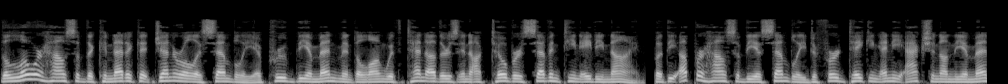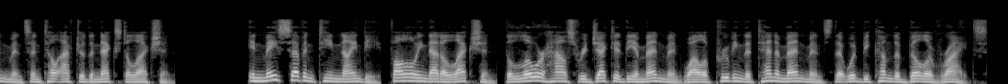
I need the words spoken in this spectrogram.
The lower house of the Connecticut General Assembly approved the amendment along with ten others in October 1789, but the upper house of the Assembly deferred taking any action on the amendments until after the next election. In May 1790, following that election, the lower house rejected the amendment while approving the ten amendments that would become the Bill of Rights.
